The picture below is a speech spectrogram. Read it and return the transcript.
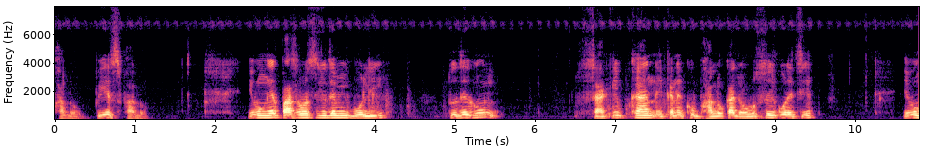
ভালো বেশ ভালো। এবং এর পাশাপাশি যদি আমি বলি, তো দেখুন, সাকিব খান এখানে খুব ভালো কাজ অবশ্যই করেছে। এবং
